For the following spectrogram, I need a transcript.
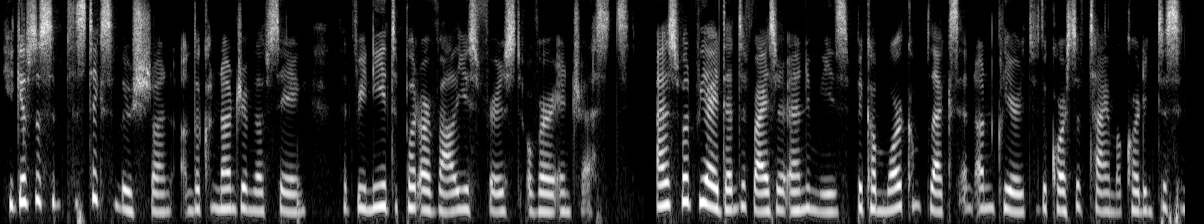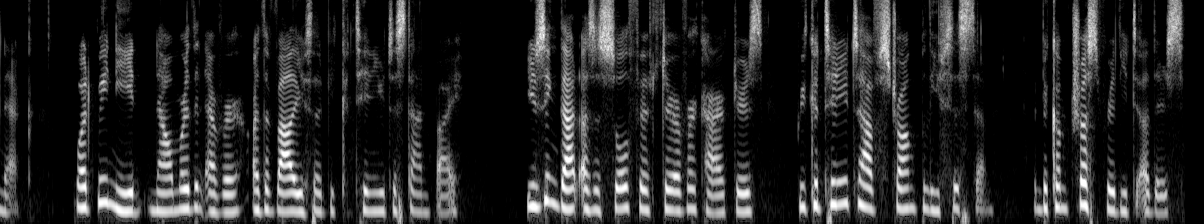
He gives a simplistic solution on the conundrum of saying that we need to put our values first over our interests. As what we identify as our enemies become more complex and unclear through the course of time, according to Sinek, what we need, now more than ever, are the values that we continue to stand by. Using that as a sole filter of our characters, we continue to have strong belief system and become trustworthy to others.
